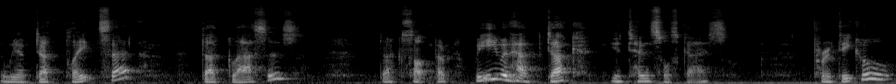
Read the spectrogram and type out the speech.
and we have duck plate set, duck glasses, duck salt and pepper. We even have duck utensils, guys. Pretty cool.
